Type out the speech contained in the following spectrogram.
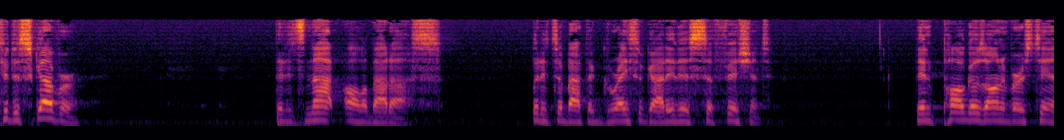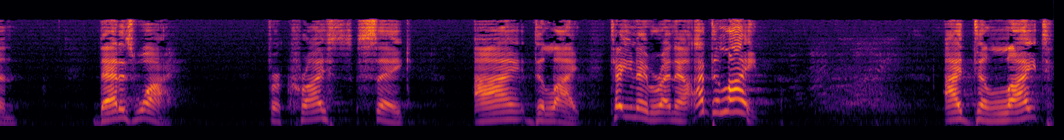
to discover that it's not all about us, but it's about the grace of God. It is sufficient. Then Paul goes on in verse 10 That is why, for Christ's sake, I delight. Tell your neighbor right now, I delight. I delight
